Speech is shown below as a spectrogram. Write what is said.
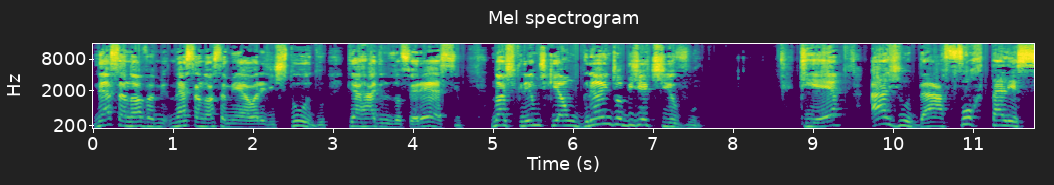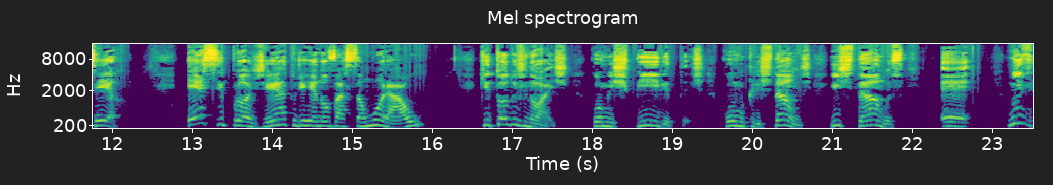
nessa, nova, nessa nossa meia hora de estudo que a rádio nos oferece, nós cremos que há um grande objetivo, que é ajudar a fortalecer esse projeto de renovação moral que todos nós, como espíritas, como cristãos, estamos é, nos,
